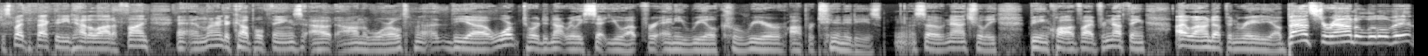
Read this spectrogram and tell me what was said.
despite the fact that he'd had a lot of fun and, and learned a couple things out on the world, uh, the uh, Warped Tour did not really set you up for any real career opportunities. So naturally, being qualified for nothing, I wound up in radio. Bounced around a little bit,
